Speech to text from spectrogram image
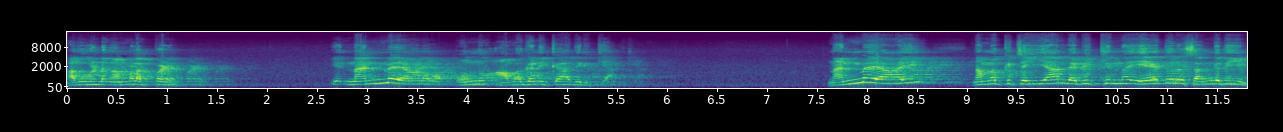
അതുകൊണ്ട് നമ്മളെപ്പോഴും നന്മയാണോ ഒന്നും അവഗണിക്കാതിരിക്കുക. നന്മയായി നമുക്ക് ചെയ്യാൻ ലഭിക്കുന്ന ഏതൊരു സംഗതിയും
